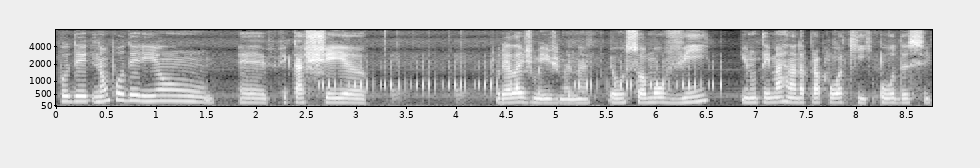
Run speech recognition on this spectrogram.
poder, não poderiam é, ficar cheia por elas mesmas, né? Eu só movi e não tem mais nada pra pôr aqui. Foda-se.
